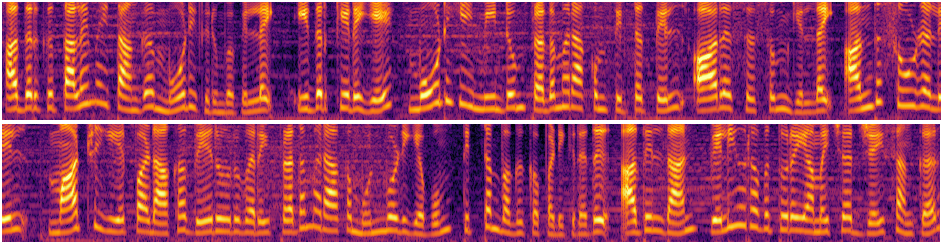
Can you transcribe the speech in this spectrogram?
அதற்கு தலைமை தாங்க மோடி விரும்பவில்லை. இதற்கிடையே மோடியை மீண்டும் பிரதமராக்கும் திட்டத்தில் ஆர் எஸ் எஸும் இல்லை. அந்த சூழலில் மாற்று ஏற்பாடாக வேறொருவரை பிரதமராக முன்மொழியவும் திட்டம் வகுக்கப்படுகிறது. அதில்தான் வெளியுறவுத்துறை அமைச்சர் ஜெய்சங்கர்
